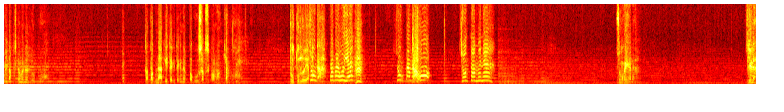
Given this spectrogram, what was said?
Ang lakas naman ng loob mo. Kapag nakita kitang nagpag-usap sa pamangkin mo, tutuloy Chong, kita. tama na ho yan! Chong, tama na Ikaw! ho! Chong, tama na! Sumakay ka na. Sige na.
